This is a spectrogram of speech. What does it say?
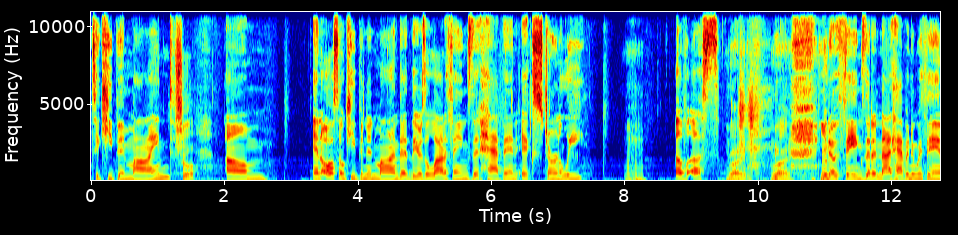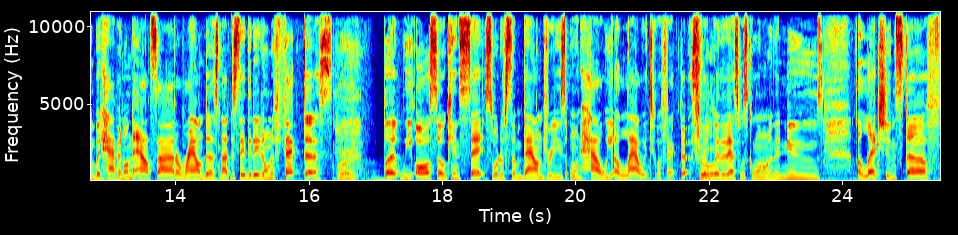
to keep in mind. Sure. Um, and also keeping in mind that there's a lot of things that happen externally mm-hmm. of us. Right, right. you know, things that are not happening within, but happen on the outside around us. Not to say that they don't affect us. Right. But we also can set sort of some boundaries on how we allow it to affect us. Sure. So whether that's what's going on in the news, election stuff,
